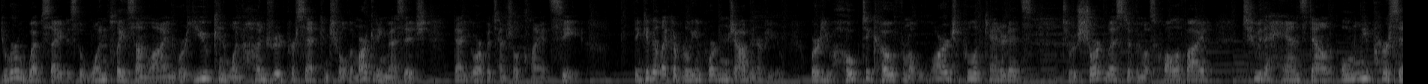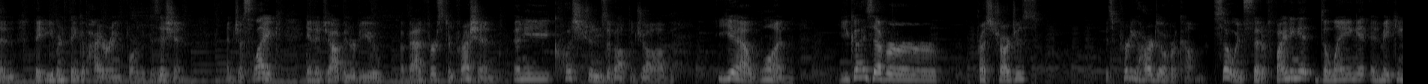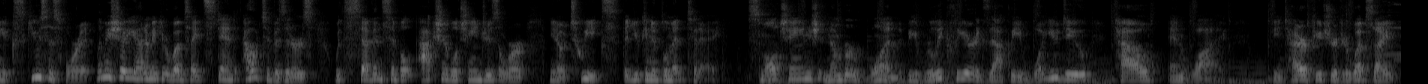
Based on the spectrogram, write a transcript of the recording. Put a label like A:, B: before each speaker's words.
A: Your website is the one place online where you can 100% control the marketing message that your potential clients see. Think of it like a really important job interview, where you hope to go from a large pool of candidates to a short list of the most qualified to the hands down only person they'd even think of hiring for the position. And just like in a job interview, a bad first impression. Any questions about the job? Yeah, one. You guys ever press charges? It's pretty hard to overcome. So instead of fighting it, delaying it, and making excuses for it, let me show you how to make your website stand out to visitors with seven simple actionable changes or, you know, tweaks that you can implement today. Small change number one, be really clear exactly what you do, how, and why. The entire future of your website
